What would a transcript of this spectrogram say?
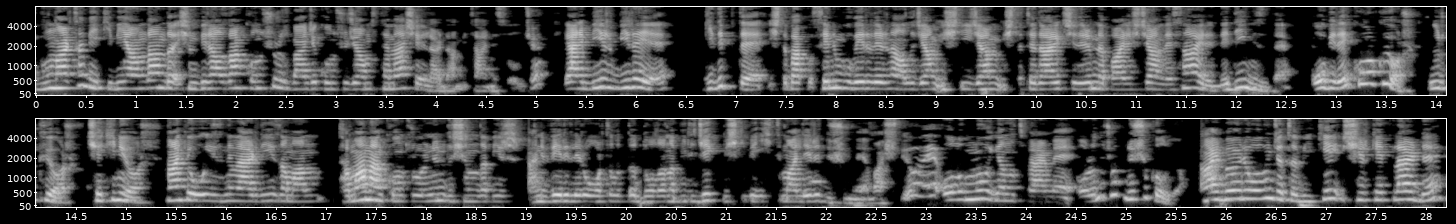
Bunlar tabii ki bir yandan da şimdi birazdan konuşuruz. Bence konuşacağımız temel şeylerden bir tanesi olacak. Yani bir bireye gidip de işte bak senin bu verilerini alacağım, işleyeceğim, işte tedarikçilerimle paylaşacağım vesaire dediğinizde o birey korkuyor, ürküyor, çekiniyor. Sanki o izni verdiği zaman tamamen kontrolünün dışında bir hani verileri ortalıkta dolanabilecekmiş gibi ihtimalleri düşünmeye başlıyor ve olumlu yanıt verme oranı çok düşük oluyor. Hal böyle olunca tabii ki şirketler de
